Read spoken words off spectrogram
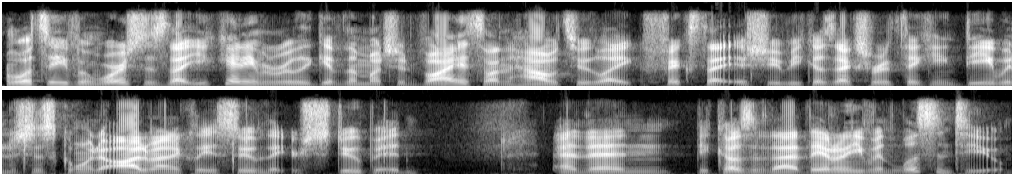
What's even worse is that you can't even really give them much advice on how to like fix that issue because extrovert thinking demon is just going to automatically assume that you're stupid. And then because of that, they don't even listen to you.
